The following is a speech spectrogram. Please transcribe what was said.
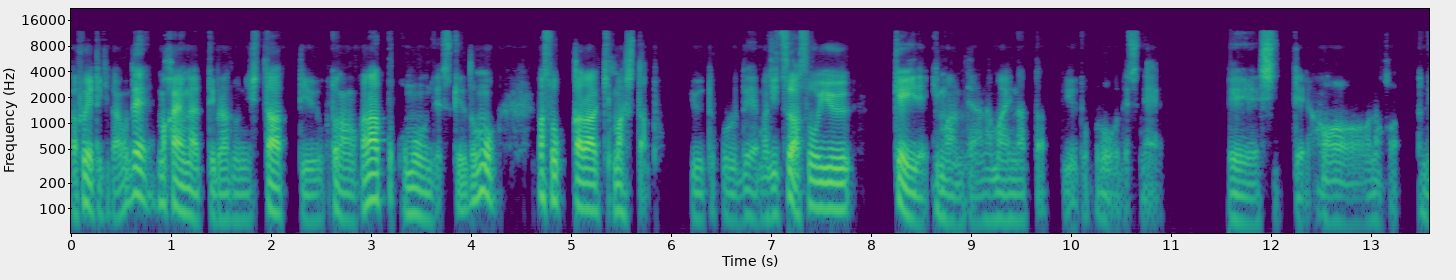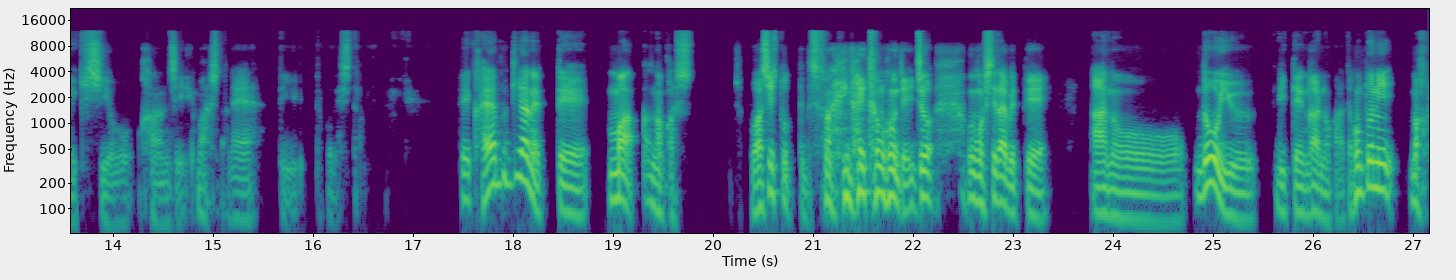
が増えてきたので、まあ、かやの屋ってブランドにしたっていうことなのかなと思うんですけれども、まあ、そこから来ましたというところで、まあ、実はそういう経緯で今みたいな名前になったっていうところをですね、えー、知って、はあ、なんか歴史を感じましたねっていうところでした。で、かやぶき屋根って、まあ、なんか詳しい人って別にいないと思うんで、一応、僕も調べて、あのー、どういう利点があるのかなって、本当に、まあ、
